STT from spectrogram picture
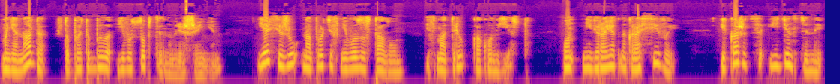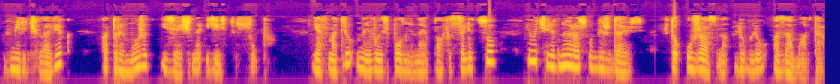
Мне надо, чтобы это было его собственным решением. Я сижу напротив него за столом и смотрю, как он ест. Он невероятно красивый и, кажется, единственный в мире человек, который может изящно есть суп. Я смотрю на его исполненное пафоса лицо и в очередной раз убеждаюсь, что ужасно люблю Азамата.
